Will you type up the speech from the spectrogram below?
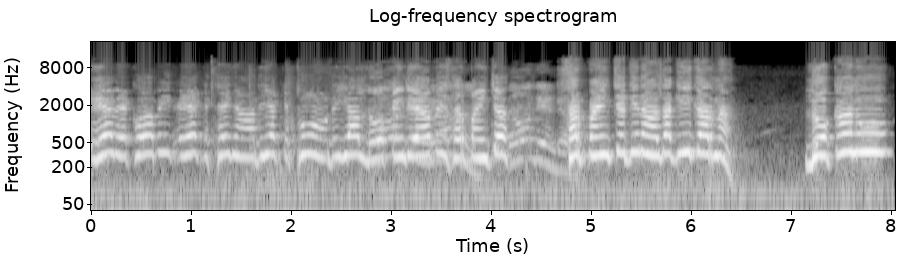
ਇਹ ਵੇਖੋ ਵੀ ਇਹ ਕਿੱਥੇ ਜਾਂਦੀ ਆ ਕਿੱਥੋਂ ਆਉਂਦੀ ਆ। ਲੋਕ ਕਹਿੰਦੇ ਆ ਵੀ ਸਰਪੰਚ ਸਰਪੰਚ ਦੀ ਨਾਲ ਦਾ ਕੀ ਕਰਨ? ਲੋਕਾਂ ਨੂੰ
